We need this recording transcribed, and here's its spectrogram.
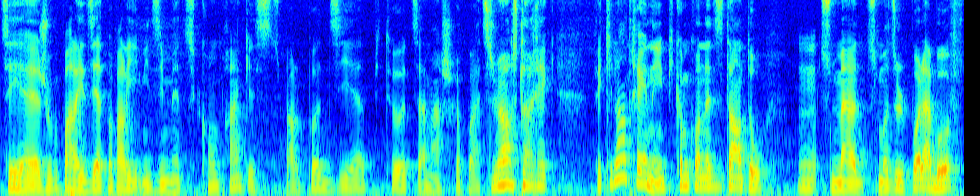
sais, euh, je veux pas parler de diète, pas parler. Il dit, mais tu comprends que si tu parles pas de diète, puis tout, ça marchera pas. Elle dit, non, c'est correct. Fait qu'il a entraîné, puis comme qu'on a dit tantôt, Mm. tu, ma- tu modules pas la bouffe,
